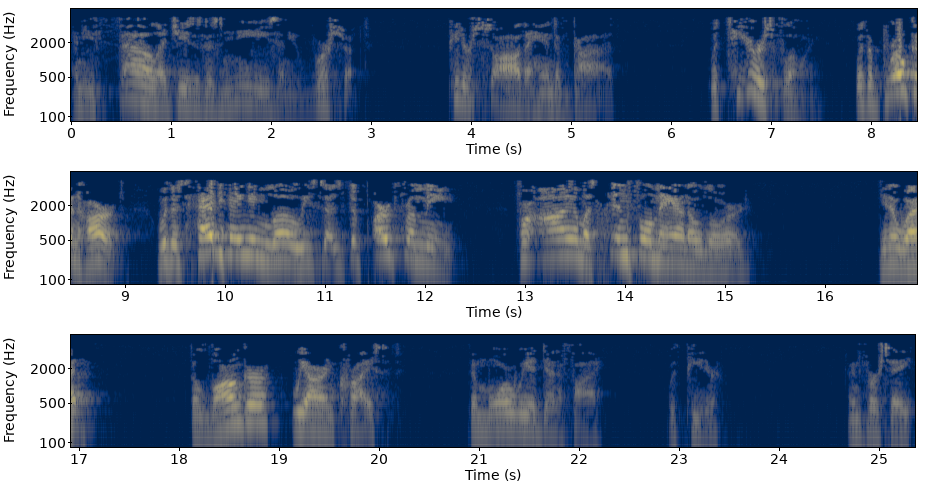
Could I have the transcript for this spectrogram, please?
and he fell at Jesus' knees and he worshiped. Peter saw the hand of God with tears flowing with a broken heart, with his head hanging low, he says, Depart from me, for I am a sinful man, O Lord. You know what? The longer we are in Christ, the more we identify with Peter. In verse 8.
